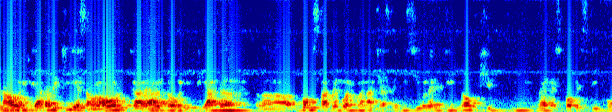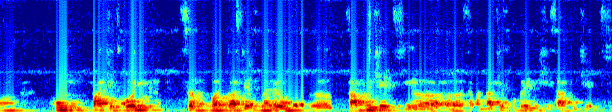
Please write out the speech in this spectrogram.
la Olimpiada de Chimie sau la oricare altă Olimpiadă, uh, vom sta de vorbă în această emisiune din nou și ne veți povesti cum, cum faceți voi să vă întoarceți mereu, uh, să aduceți, uh, uh, să vă întoarceți cu premii și să aduceți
